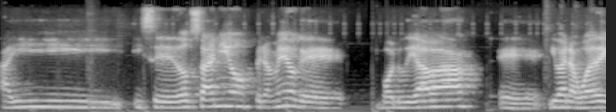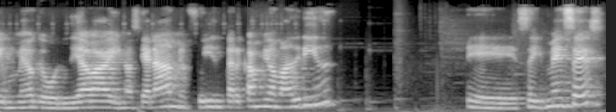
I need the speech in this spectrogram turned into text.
ahí hice dos años, pero medio que boludeaba, eh, iba a la UAD y medio que boludeaba y no hacía nada, me fui de intercambio a Madrid, eh, seis meses,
